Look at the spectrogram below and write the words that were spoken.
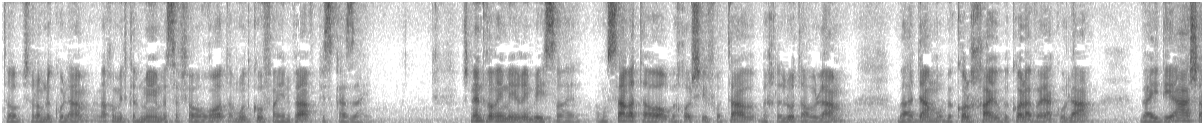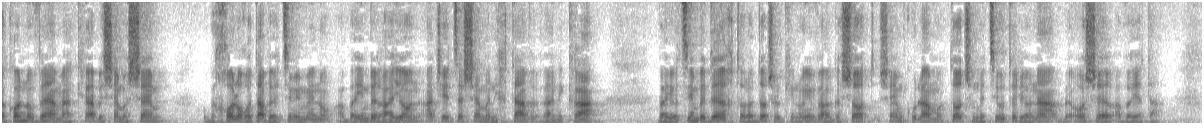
טוב, שלום לכולם. אנחנו מתקדמים בספר אורות, עמוד קע"ו, פסקה ז'. שני דברים מהירים בישראל. המוסר הטהור בכל שאיפותיו, בכללות העולם, באדם ובכל חי ובכל הוויה כולה, והידיעה שהכל נובע מהקריאה בשם השם ובכל אורותיו היוצאים ממנו, הבאים ברעיון עד שיצא שם הנכתב והנקרא, והיוצאים בדרך תולדות של כינויים והרגשות, שהם כולם אותות של מציאות עליונה באושר הווייתה.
